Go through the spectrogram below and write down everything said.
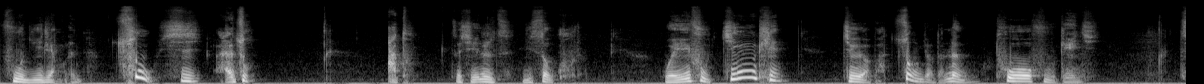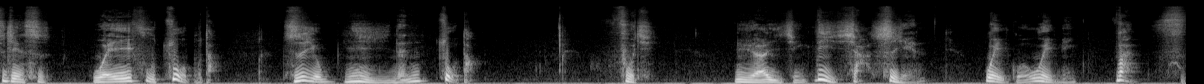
父女两人促膝而坐。阿杜，这些日子你受苦了，为父今天。就要把重要的任务托付给你，这件事为父做不到，只有你能做到。父亲，女儿已经立下誓言，为国为民，万死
